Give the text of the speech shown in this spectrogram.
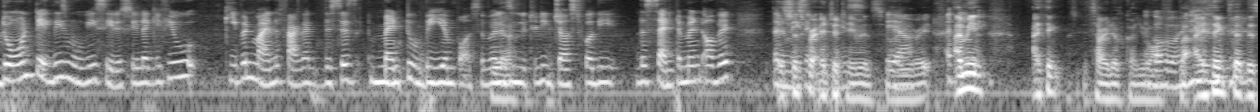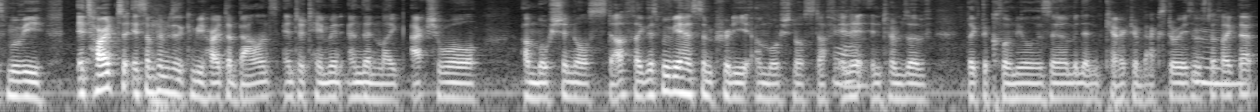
don't take these movies seriously, like if you keep in mind the fact that this is meant to be impossible, it's literally just for the the sentiment of it. it's just for movies. entertainment's value, Yeah. right? I I, mean, like- I think sorry to cut you off, but I think that this movie it's hard to it sometimes it can be hard to balance entertainment and then like actual emotional stuff. Like this movie has some pretty emotional stuff in it in terms of like the colonialism and then character backstories and stuff like Mm. that.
